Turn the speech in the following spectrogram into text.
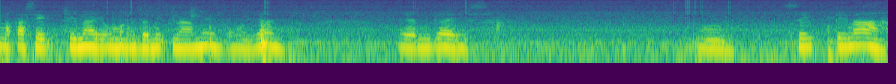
nakasafety na yung mga damit namin. O yan. Ayan guys. Mm. Safety na.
